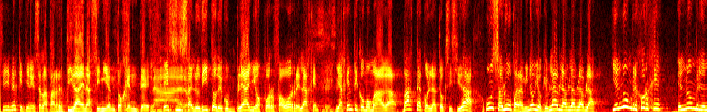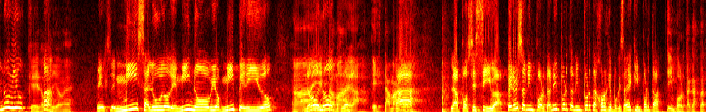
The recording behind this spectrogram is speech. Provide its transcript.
Sí, no es que tiene que ser la partida de nacimiento, gente. Claro. Es un saludito de cumpleaños, por favor, relajen. Sí, sí. Y a gente como Maga, basta con la toxicidad. Un saludo para mi novio que bla, bla, bla, bla, bla. ¿Y el nombre, Jorge? ¿El nombre del novio? Que lo Ah, parió, eh. Es mi saludo de mi novio, mi pedido. Ay, No, no, esta cla- maga, esta maga. Ah, la posesiva. Pero eso no importa, no importa, no importa, Jorge, porque ¿sabés qué importa? ¿Qué importa, Casper?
